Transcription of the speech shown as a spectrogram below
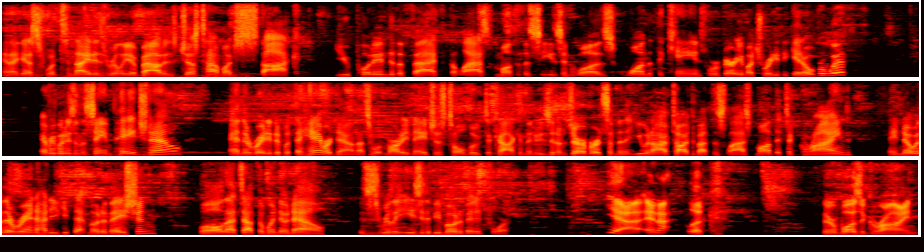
And I guess what tonight is really about is just how much stock you put into the fact that the last month of the season was one that the Canes were very much ready to get over with. Everybody's on the same page now, and they're ready to put the hammer down. That's what Marty Necas told Luke DeCock in the News and Observer. It's something that you and I have talked about this last month. It's a grind. They know where they're in. How do you keep that motivation? Well, all that's out the window now. This is really easy to be motivated for. Yeah, and I, look, there was a grind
